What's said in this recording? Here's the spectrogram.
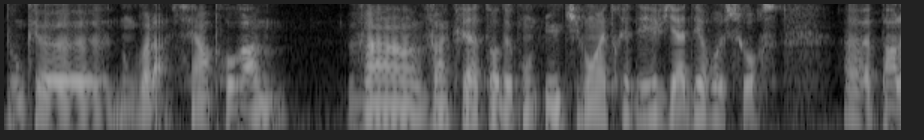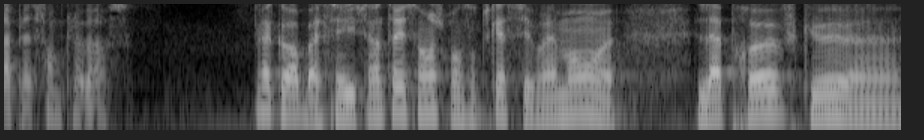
Donc, voilà, c'est un programme 20, 20 créateurs de contenu qui vont être aidés via des ressources euh, par la plateforme Clubhouse. D'accord, bah c'est intéressant, je pense. En tout cas, c'est vraiment euh, la preuve que euh,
